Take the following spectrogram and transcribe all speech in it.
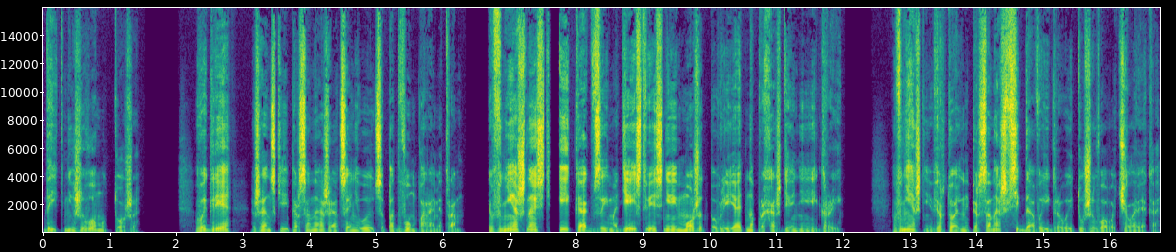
Да и к неживому тоже. В игре женские персонажи оцениваются по двум параметрам. Внешность и как взаимодействие с ней может повлиять на прохождение игры. Внешне виртуальный персонаж всегда выигрывает у живого человека.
